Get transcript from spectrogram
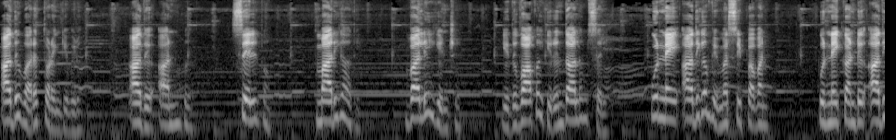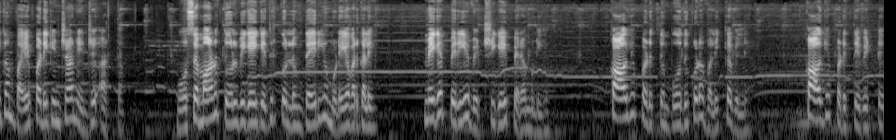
அது வரத் தொடங்கிவிடும். அது அன்பு செல்வம் மரியாதை வலி என்று எதுவாக இருந்தாலும் சரி. உன்னை அதிகம் விமர்சிப்பவன். உன்னை கண்டு அதிகம் பயப்படுகின்றான் என்று அர்த்தம். மோசமான தோல்வியை எதிர்கொள்ளும் தைரியம் உடையவர்களே மிகப்பெரிய வெற்றியை பெற முடியும். காயப்படுத்தும் போது கூட வலிக்கவில்லை. காயப்படுத்திவிட்டு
